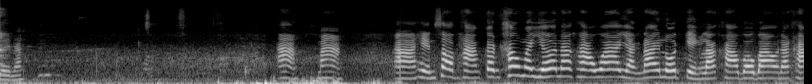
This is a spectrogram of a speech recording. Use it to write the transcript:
เลยนะ อะ มาอ่าเห็นสอบถามกันเข้ามาเยอะนะคะว่าอยากได้รถเก่งราคาเบาๆนะคะ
